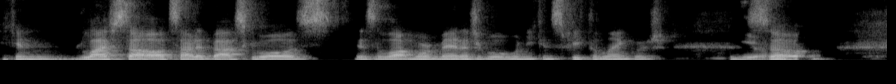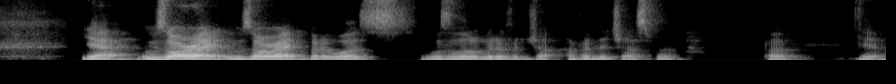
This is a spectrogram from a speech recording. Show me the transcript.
you can lifestyle outside of basketball is is a lot more manageable when you can speak the language yeah. so yeah it was all right it was all right but it was it was a little bit of a of an adjustment but yeah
